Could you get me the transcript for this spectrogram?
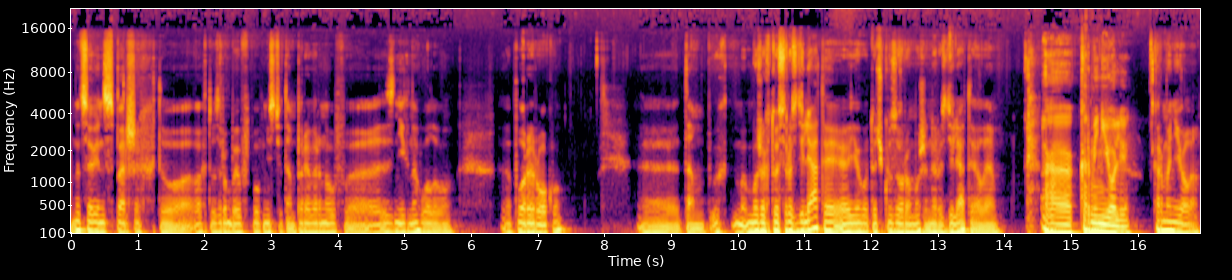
Ну, це він з перших, хто хто зробив повністю там перевернув е, з ніг на голову е, пори року. Е, там може хтось розділяти його точку зору, може не розділяти, але. Карміньолі. Карманьола.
